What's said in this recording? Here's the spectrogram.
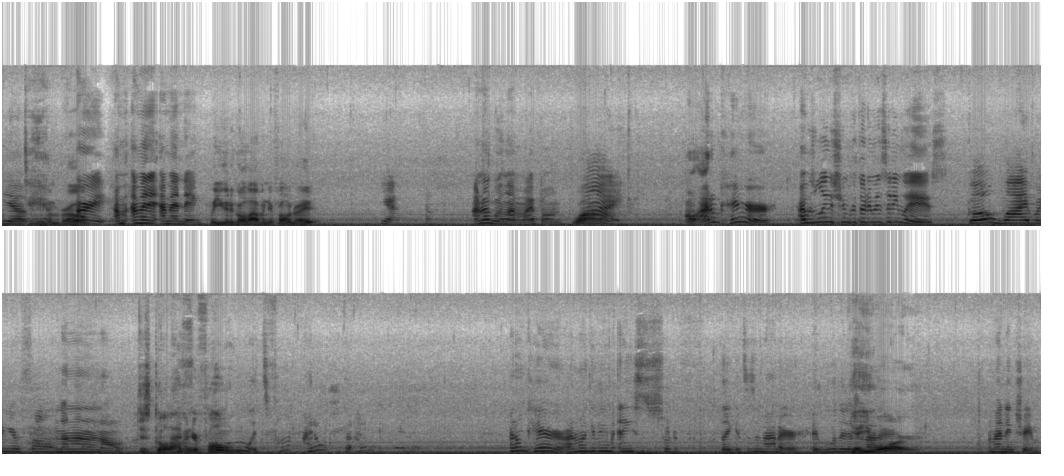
Yep. Damn, bro. All right, I'm I'm, in, I'm ending. But you're gonna go live on your phone, right? Yeah. I'm not going live on my phone. Why? Oh, I don't care. I was only gonna stream for 30 minutes anyways. Go live on your phone. No, no, no, no. Just go live on your phone. No, it's fine. I don't. I don't care. I don't care. I'm not giving him any sort of like. It doesn't matter. It literally Yeah, doesn't you matter. are. I'm ending stream.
